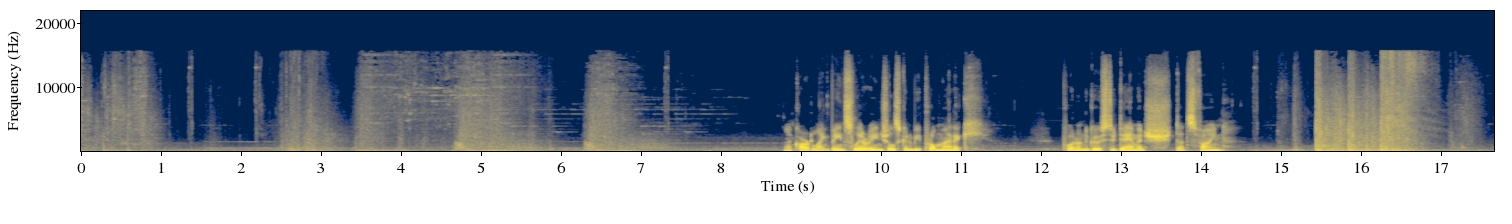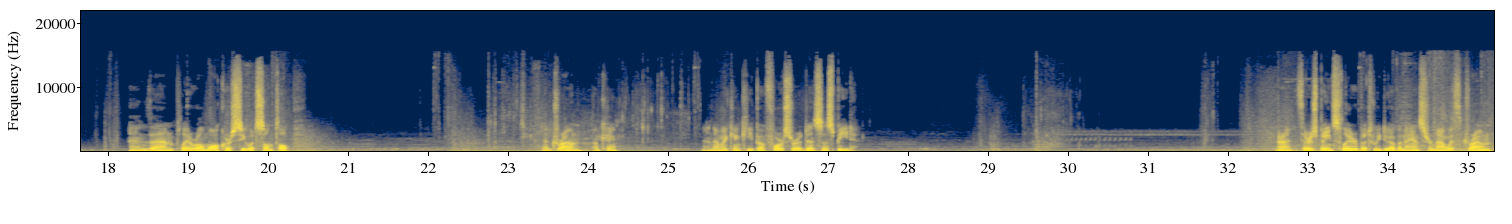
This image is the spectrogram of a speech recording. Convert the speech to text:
A card like Baneslayer Angel is going to be problematic. Opponent goes to damage, that's fine. And then play Realmwalker, see what's on top. A Drown, okay. And then we can keep Enforcer at instant speed. Alright, there's Baneslayer, but we do have an answer now with Drown.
